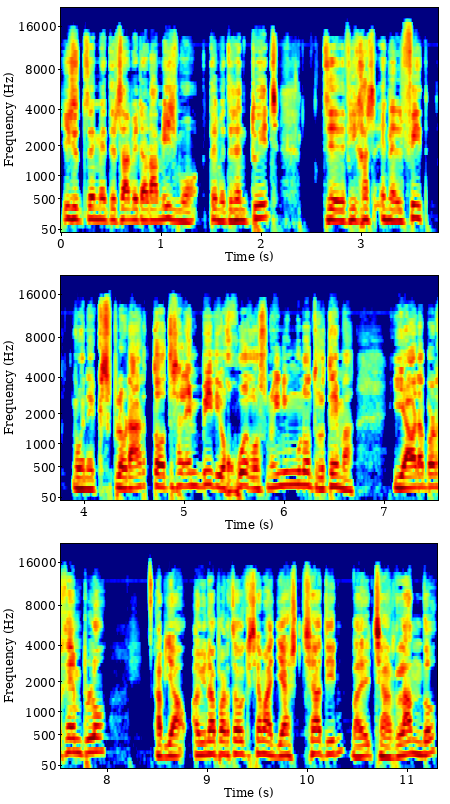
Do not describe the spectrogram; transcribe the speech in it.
Y si te metes a ver ahora mismo, te metes en Twitch, te fijas en el feed o en explorar, todo te salen videojuegos, no hay ningún otro tema. Y ahora, por ejemplo, había, hay un apartado que se llama Just Chatting, ¿vale? Charlando,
